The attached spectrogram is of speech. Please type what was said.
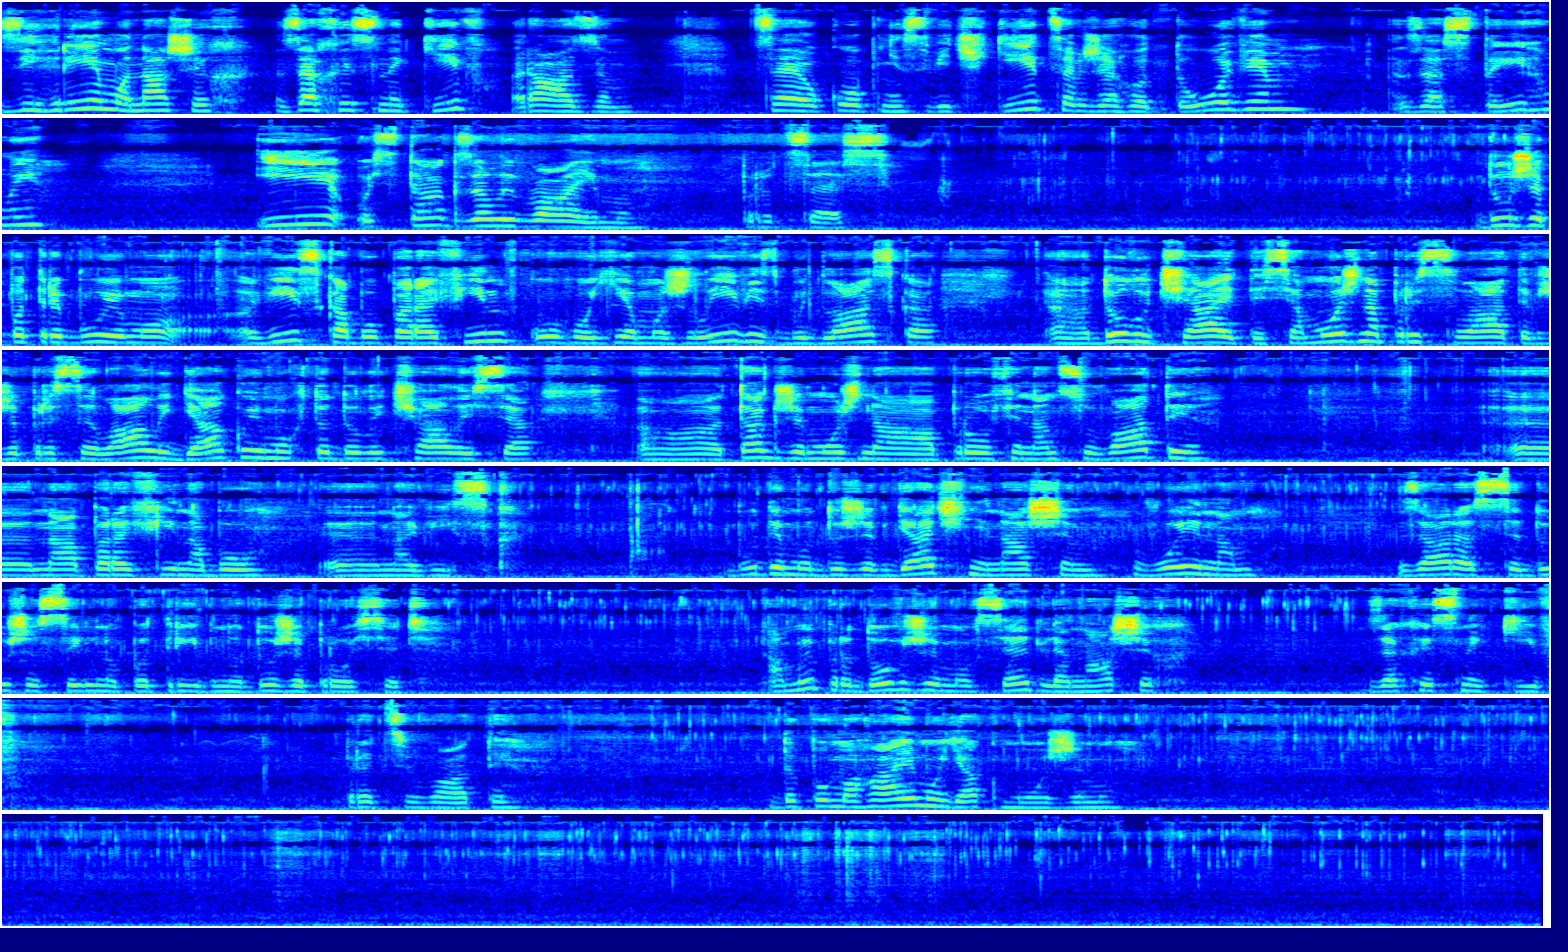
Зігріємо наших захисників разом. Це окопні свічки, це вже готові, застигли. І ось так заливаємо процес. Дуже потребуємо віск або парафін, в кого є можливість, будь ласка, е, долучайтеся, можна прислати, вже присилали. Дякуємо, хто долучалися. Е, Також можна профінансувати на парафін або е, на віск. Будемо дуже вдячні нашим воїнам. Зараз це дуже сильно потрібно, дуже просять. А ми продовжуємо все для наших захисників працювати. Допомагаємо як можемо.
